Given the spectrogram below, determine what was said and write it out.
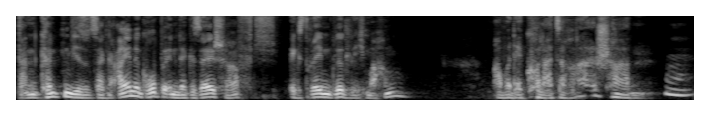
dann könnten wir sozusagen eine Gruppe in der Gesellschaft extrem glücklich machen, aber der Kollateralschaden, mhm.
